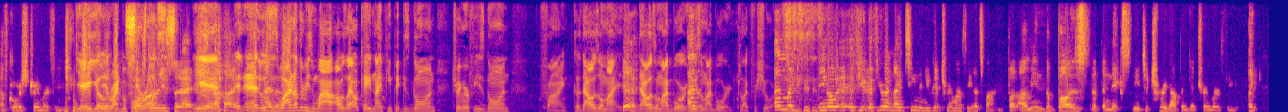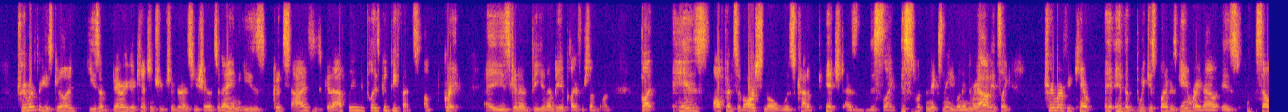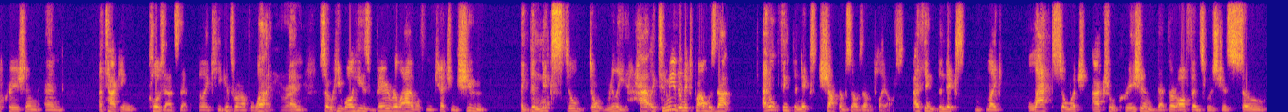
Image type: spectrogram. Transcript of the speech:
of course, Trey Murphy. Yeah, he goes right before us. Today. Yeah, Uh, and, and this I is know. why another reason why I was like, okay, 19 pick is gone, Trey Murphy is gone, fine, because that was on my Yeah. that was on my board. He was on my board, like for sure. And like you know, if you if you're at 19 and you get Trey Murphy, that's fine. But I mean, the buzz that the Knicks need to trade up and get Trey Murphy, like Trey Murphy is good. He's a very good catch and shoot shooter, as he showed today, and he's good size. He's a good athlete, and he plays good defense. Um, great. Uh, he's gonna be an NBA player for someone. But his offensive arsenal was kind of pitched as this like this is what the Knicks need. When in reality, it's like Trey Murphy can't. h- h- The weakest point of his game right now is self creation and attacking closeouts that like he gets run off the line. Right. And so he while he's very reliable from catch and shoot, like the Knicks still don't really have like to me the Knicks problem was not I don't think the Knicks shot themselves out of playoffs. I think the Knicks like lacked so much actual creation that their offense was just so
